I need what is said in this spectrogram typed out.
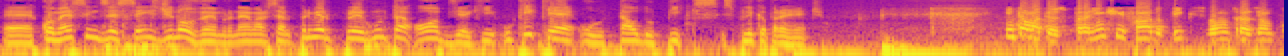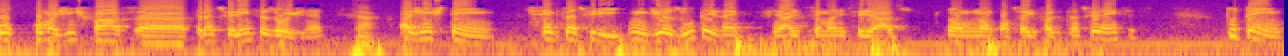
É, começa em 16 de novembro, né, Marcelo? Primeiro, pergunta óbvia aqui. O que, que é o tal do Pix? Explica pra gente. Então, Matheus, para a gente falar do Pix, vamos trazer um pouco como a gente faz uh, transferências hoje, né? Tá. A gente tem que sempre transferir em dias úteis, né? Finais de semana e feriados não, não consegue fazer transferências. Tu tem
